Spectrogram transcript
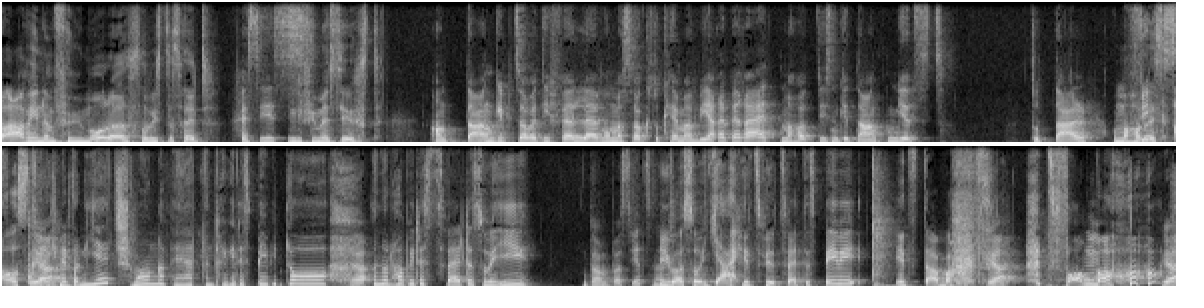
Ja. auch wie in einem Film, oder? So wie es das halt Es in die Filme siehst. und dann gibt es aber die Fälle, wo man sagt, okay, man wäre bereit, man hat diesen Gedanken jetzt total Und man hat fix. alles ausgerechnet, wenn ich jetzt schwanger werde, dann kriege ich das Baby da Ja. und dann habe ich das zweite, so wie ich. Und dann passiert es nicht. Ich war so, ja, jetzt wird zweites Baby. jetzt da mach's. Ja. Jetzt fangen wir. Ja.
